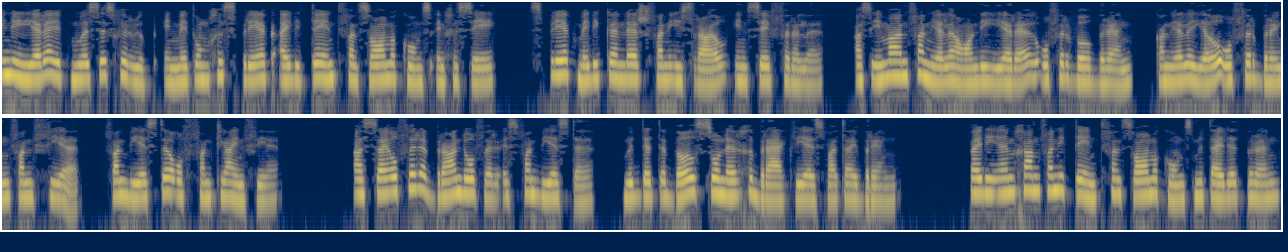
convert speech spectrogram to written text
En die Heere het Mooses geroep en met hom gesprek uit die tent van samenkomst en gesê, Spreek met die kinders van Israël en sê vir hulle, As iemand van jullie aan die Heere offer wil brengen, kan jullie jou offer brengen van vee, van beeste of van kleinvee. As sy offer een brandoffer is van beeste, moet dit de bul zonder gebrek wees wat hij brengt. Bij die ingang van die tent van samenkomst moet hij dit brengen,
